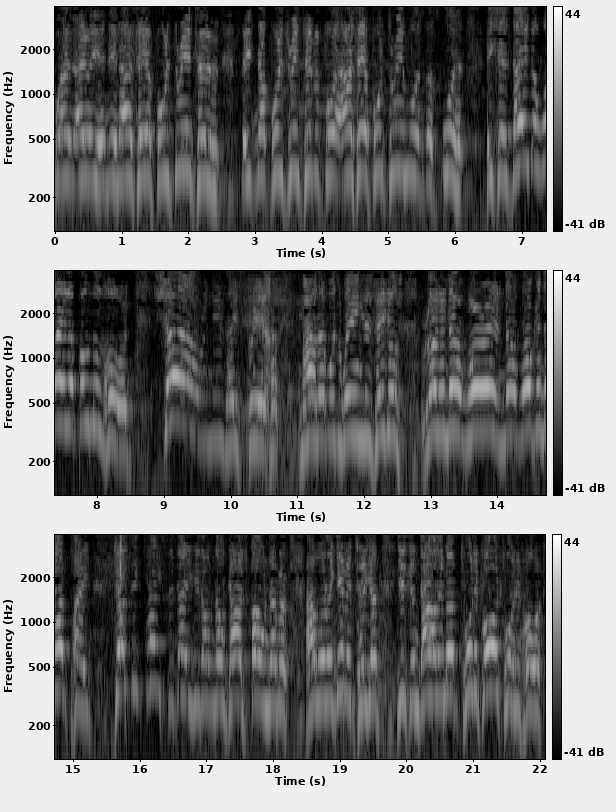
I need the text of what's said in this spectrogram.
in, Isaiah 43 and 2, not 43 and 2, but Isaiah 43 and 1, uh, 1, he said, They that wait upon the Lord shall renew their strength. Yeah. Mount up with wings as eagles, running not worrying, not walking not pain. Just in case today you don't know God's phone number, I want to give it to you. You can dial him up 2424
